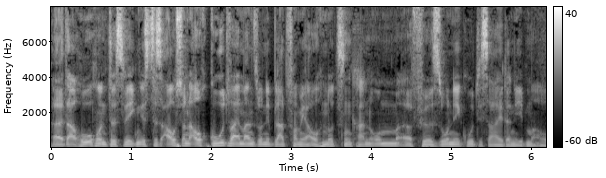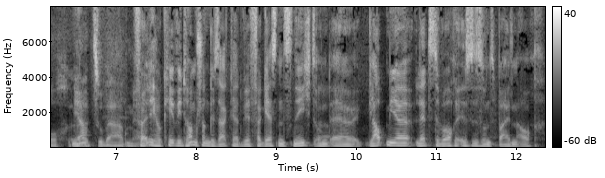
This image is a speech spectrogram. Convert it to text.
äh, da hoch. Und deswegen ist das auch schon auch gut, weil man so eine Plattform ja auch nutzen kann, um äh, für so eine gute Sache dann eben auch äh, zu werben. Ja. Völlig okay, wie Tom schon gesagt hat, wir vergessen es nicht. Und äh, glaub mir, letzte Woche ist es uns beiden auch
